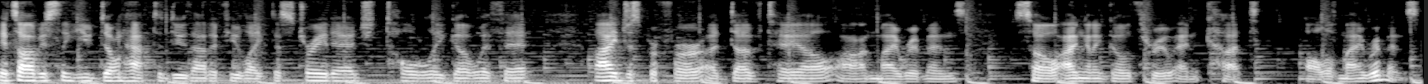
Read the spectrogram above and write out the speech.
It's obviously you don't have to do that if you like the straight edge, totally go with it. I just prefer a dovetail on my ribbons, so I'm gonna go through and cut all of my ribbons.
